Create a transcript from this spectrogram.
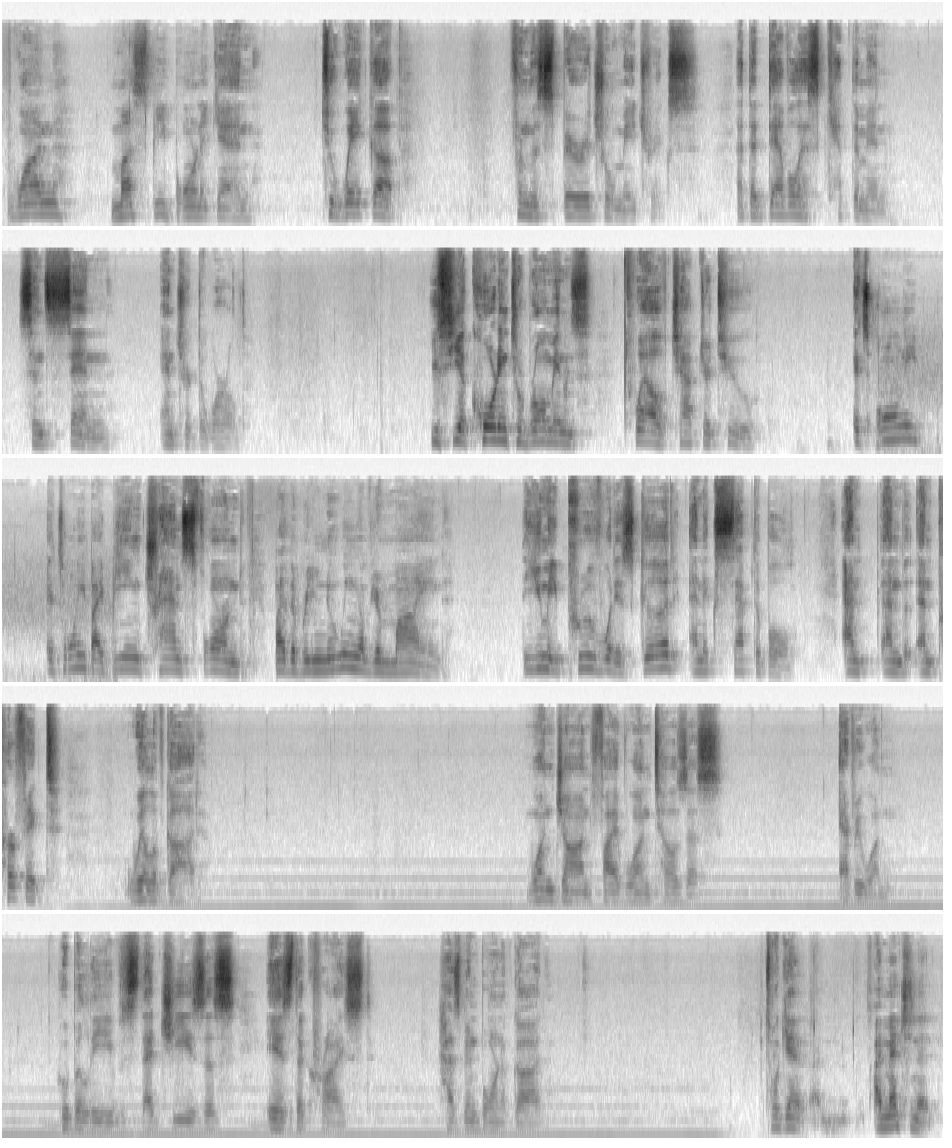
One must be born again to wake up from the spiritual matrix that the devil has kept them in since sin entered the world. You see, according to Romans 12, chapter 2, it's only, it's only by being transformed by the renewing of your mind that you may prove what is good and acceptable and, and, and perfect will of God. 1 John 5 1 tells us everyone who believes that Jesus is the Christ has been born of God. So, again, I mention it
